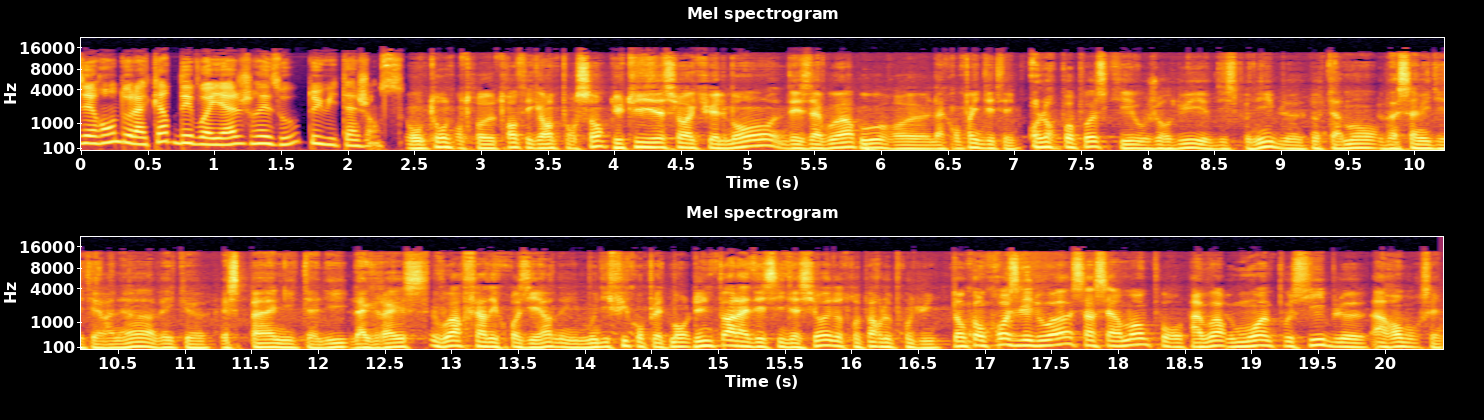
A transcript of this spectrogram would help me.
gérant de la carte des voyages réseau de 8 agences. On tourne entre 30 et 40 d'utilisation actuellement des avoirs pour euh, la campagne d'été. On leur propose ce qui est aujourd'hui disponible, notamment le bassin méditerranéen avec euh, l'Espagne, l'Italie, la Grèce, voire faire des croisières. Ils modifient complètement d'une part la destination et d'autre part le produit. Donc on croise les doigts sincèrement pour avoir le moins possible à rembourser.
